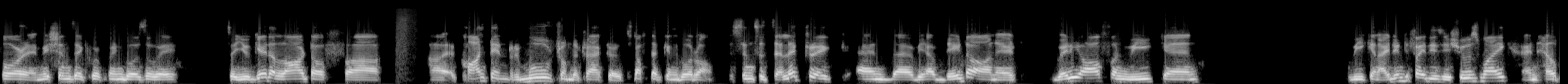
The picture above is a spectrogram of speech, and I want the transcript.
four emissions equipment goes away. So you get a lot of uh, uh, content removed from the tractor, stuff that can go wrong. Since it's electric and uh, we have data on it, very often we can we can identify these issues, Mike, and help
